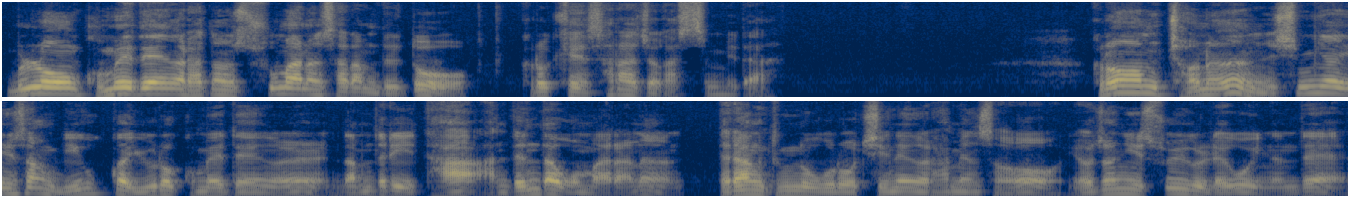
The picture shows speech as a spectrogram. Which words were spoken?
물론 구매 대행을 하던 수많은 사람들도 그렇게 사라져 갔습니다. 그럼 저는 10년 이상 미국과 유럽 구매 대행을 남들이 다 안 된다고 말하는 대량 등록으로 진행을 하면서 여전히 수익을 내고 있는데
